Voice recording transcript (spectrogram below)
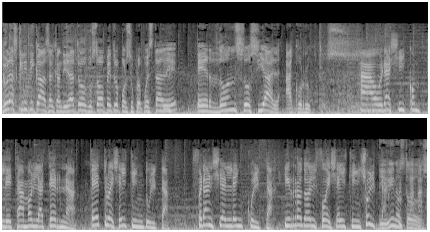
Duras críticas al candidato Gustavo Petro por su propuesta de perdón social a corruptos. Ahora sí completamos la terna. Petro es el que indulta. Francia es la inculta. Y Rodolfo es el que insulta. Divinos todos.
